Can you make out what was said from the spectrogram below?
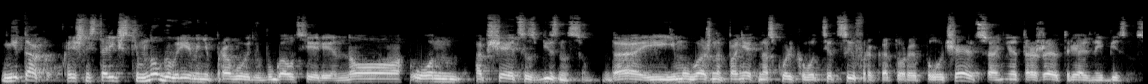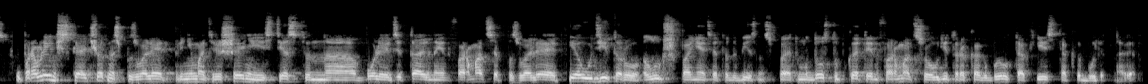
не так, конечно, исторически много времени проводит в бухгалтерии, но он общается с бизнесом, да, и ему важно понять, насколько вот те цифры, которые получаются, они отражают реальный бизнес. Управленческая отчетность позволяет принимать решения, естественно, более детальная информация позволяет и аудитору лучше понять этот бизнес, поэтому доступ к этой информации у аудитора как был, так есть, так и будет, наверное.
